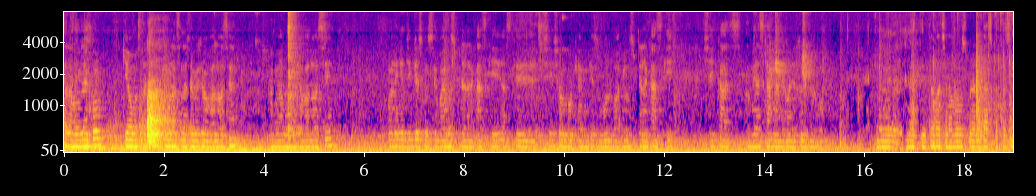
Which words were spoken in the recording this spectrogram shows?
আসসালামু আলাইকুম। কি অবস্থা? কেমন আছেন? আশা করি সবাই ভালো আছেন। আমি আলহামদুলিল্লাহ ভালো আছি। অনেকে জিজ্ঞেস করছে, ভাই হসপিটালের কাজ কি? আজকে সেই সম্পর্কে আমি কিছু বলব। আমি হসপিটালের কাজ কি? সেই কাজ আমি আজকে আপনাদের মাঝে তুলে ধরবো। তো, দেখতে পাচ্ছেন, আমরা হসপিটালে কাজ করতেছি।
